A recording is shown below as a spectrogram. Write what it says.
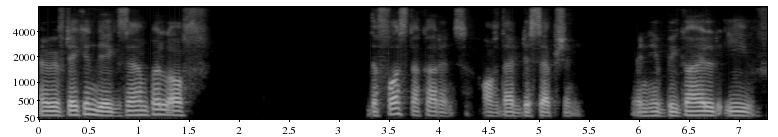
And we've taken the example of the first occurrence of that deception when he beguiled Eve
